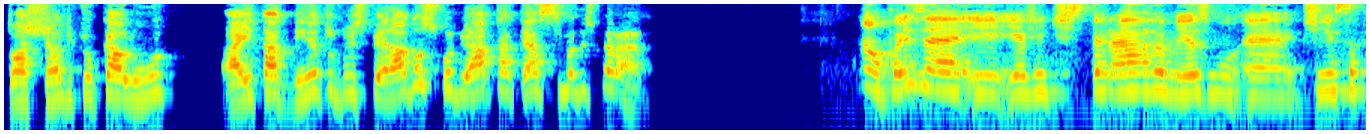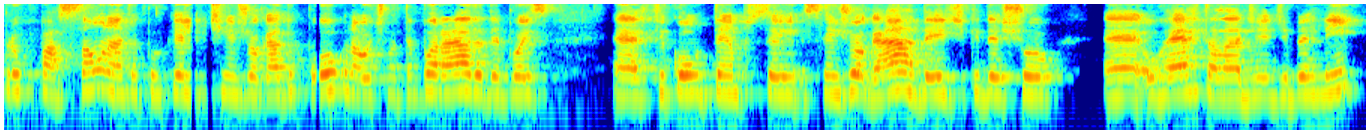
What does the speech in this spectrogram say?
Tô achando que o Calu aí tá dentro do esperado, ou se bobear, tá até acima do esperado. Não, pois é, e, e a gente esperava mesmo, é, tinha essa preocupação, né, até porque ele tinha jogado pouco na última temporada, depois é, ficou um tempo sem, sem jogar, desde que deixou é, o Hertha lá de, de Berlim.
